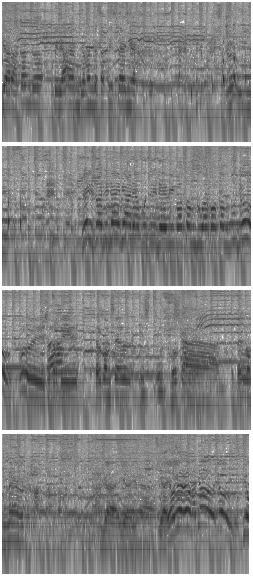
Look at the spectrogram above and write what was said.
diarahkan ke PDAM jangan ke septic tank ya. Yoi. Yoi selanjutnya ini ada Putri Dewi 0207. Wih, seperti Telkomsel Bukan. Telkomnet. Enggak, iya, iya. Ya, yo, yo, yo, lanjut, yo. Yo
